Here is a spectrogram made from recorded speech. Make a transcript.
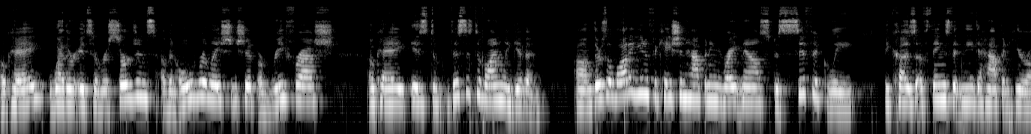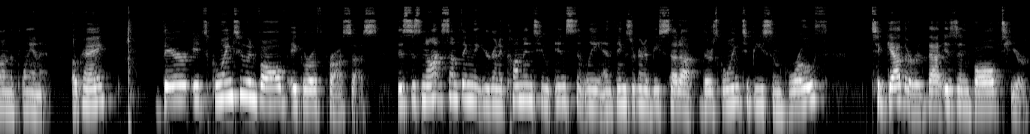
okay, whether it's a resurgence of an old relationship, a refresh, okay, is this is divinely given. Um, there's a lot of unification happening right now, specifically because of things that need to happen here on the planet, okay? There, it's going to involve a growth process. This is not something that you're going to come into instantly and things are going to be set up. There's going to be some growth together that is involved here.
